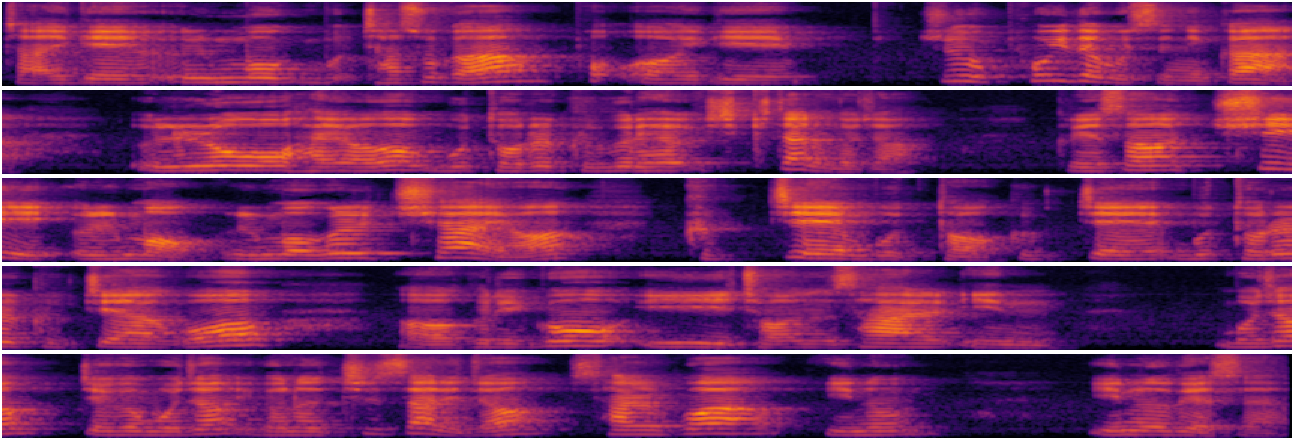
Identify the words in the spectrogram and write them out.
자 이게 을목 자수가 포, 어, 이게 쭉 포위되고 있으니까 을로 하여 무토를 극을 시키자는 거죠. 그래서 취, 을목, 을목을 취하여 극제 무토, 극제 무토를 극제하고 어 그리고 이 전살인 뭐죠? 저거 뭐죠? 이거는 칠살이죠. 살과 인은 인으로 됐어요.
